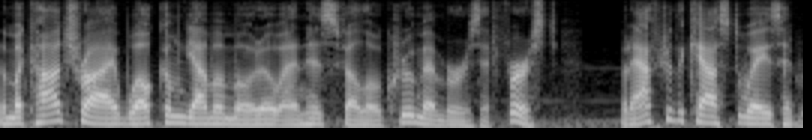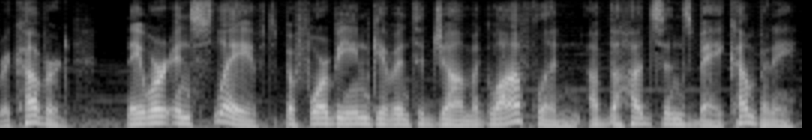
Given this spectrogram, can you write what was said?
The Makah tribe welcomed Yamamoto and his fellow crew members at first, but after the castaways had recovered, they were enslaved before being given to John McLoughlin of the Hudson's Bay Company.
